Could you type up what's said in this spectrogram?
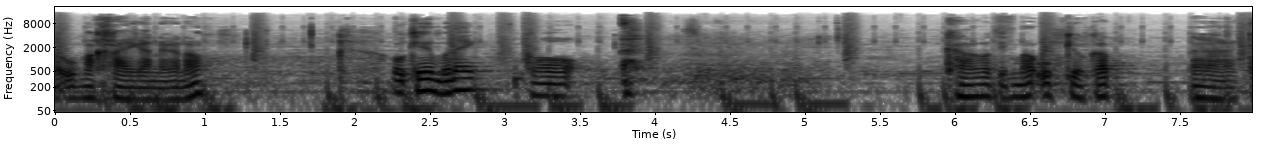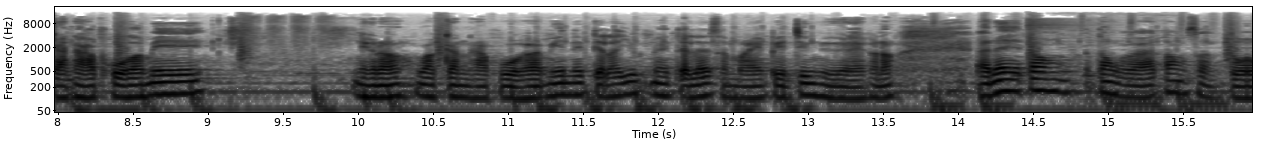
มาอุบมาใครกันนะเนาะโอเคเมื่อไหร่ก็ข่าวติมาอุบเกี่ยวกับอ่าการหาผัวเมเนี่ยเนาะว่าการหาผัวหาเมในแต่ละยุคในแต่ละสมัยเป็นจึงหืออะไรเขาเนาะอันนี้ต้องต้องแบบว่าต้องส่วนตัว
